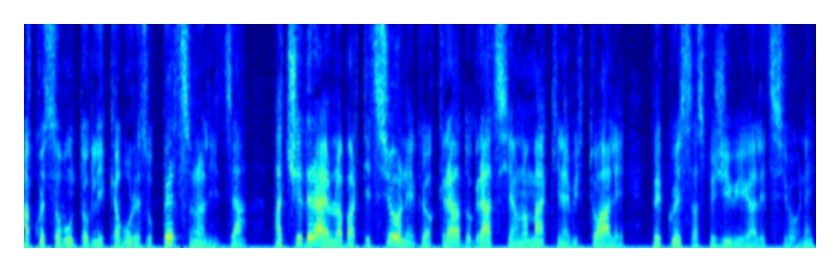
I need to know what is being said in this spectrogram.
A questo punto clicca pure su personalizza, accederai a una partizione che ho creato grazie a una macchina virtuale per questa specifica lezione,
